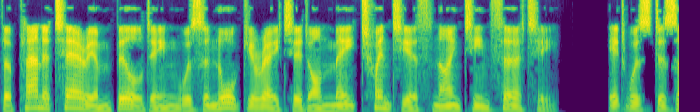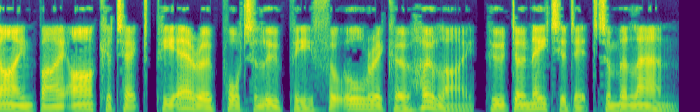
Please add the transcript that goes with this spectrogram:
The planetarium building was inaugurated on May 20, 1930. It was designed by architect Piero Portaluppi for Ulrico Hoepli, who donated it to Milan.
